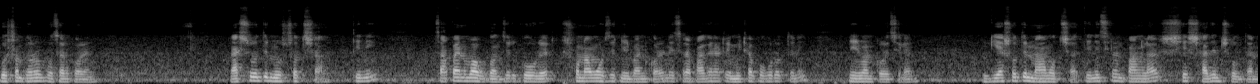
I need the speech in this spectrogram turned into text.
বৈষ্ণব ধর্ম প্রচার করেন। নাসিরুদ্দিন নুসরত শাহ, তিনি চাঁপাইনবাবগঞ্জের গৌড়ের সোনা মসজিদ নির্মাণ করেন। এছাড়া বাগেরহাটের মিঠা পুকুরও তিনি নির্মাণ করেছিলেন। গিয়াসুদ্দিন মাহমুদ শাহ, তিনি ছিলেন বাংলার শেষ স্বাধীন সুলতান।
